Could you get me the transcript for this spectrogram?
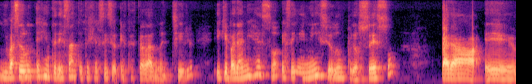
va a ser es interesante este ejercicio que se está dando en Chile y que para mí es eso, es el inicio de un proceso para, eh,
